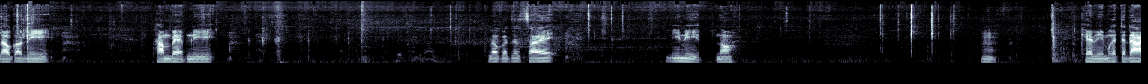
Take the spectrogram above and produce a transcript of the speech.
เราก็นี่ทำแบบนี้ เราก็จะใช้ นี่หนีบเนาะอืมแค่นี้มันก็จะได้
